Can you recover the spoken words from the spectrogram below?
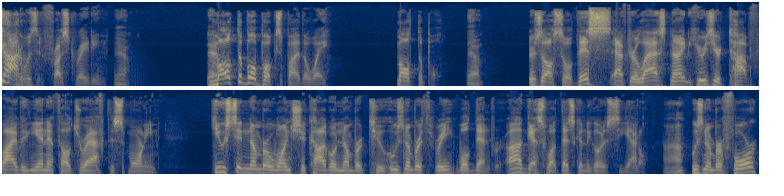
God, was it frustrating. Yeah. Multiple books, by the way, multiple. Yeah. There's also this after last night. Here's your top five of the NFL draft this morning. Houston number one, Chicago number two. Who's number three? Well, Denver. Ah, guess what? That's going to go to Seattle. Uh-huh. Who's number four?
